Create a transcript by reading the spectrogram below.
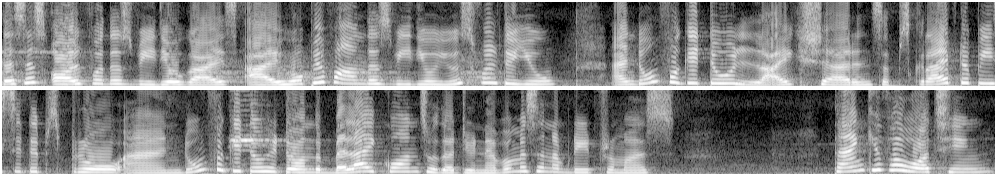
this is all for this video guys. I hope you found this video useful to you. And don't forget to like share and subscribe to pc tips pro. And don't forget to hit on the bell icon so that you never miss an update from us. Thank you for watching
